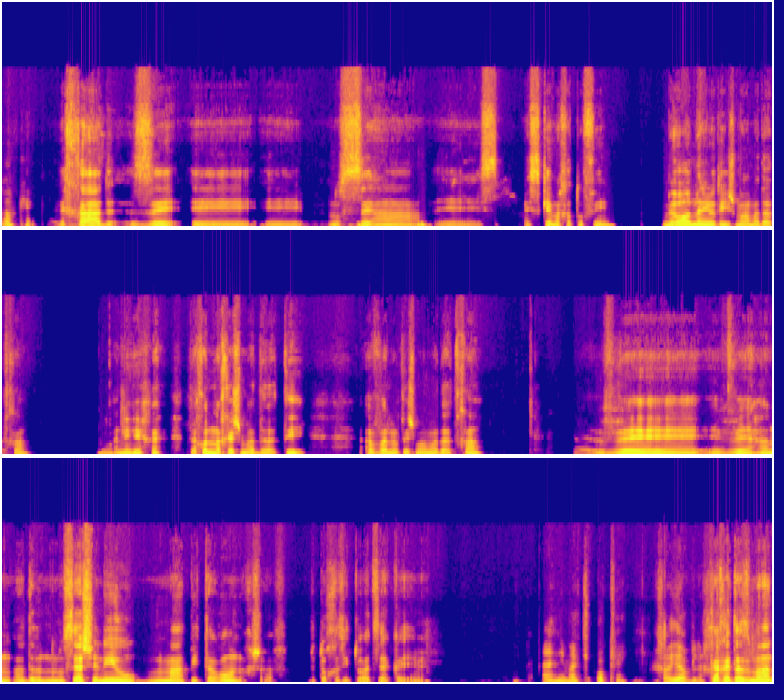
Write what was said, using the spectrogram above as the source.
אוקיי. אחד, זה אה, אה, נושא אה, הסכם החטופים. מאוד מעניין אותי לשמוע מה דעתך. אוקיי. אני, אתה יכול לנחש מה דעתי, אבל אני רוצה לשמוע מה דעתך. והנושא השני הוא מה הפתרון עכשיו, בתוך הסיטואציה הקיימת. אני מקריא, אוקיי, חייב לך. קח את הזמן,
